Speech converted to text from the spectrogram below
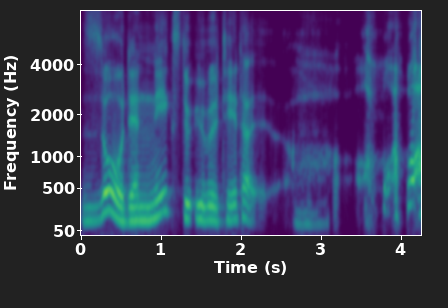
So, der nächste Übeltäter äh, oh, oh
